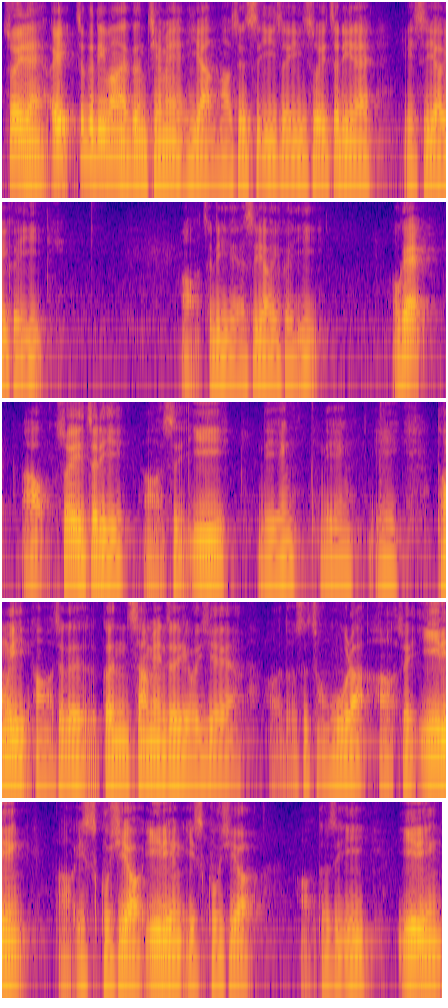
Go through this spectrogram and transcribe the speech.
所以呢，哎，这个地方也跟前面一样，啊，这是一，这一，所以这里呢也是要一个一，啊，这里也是要一个一，OK，好，所以这里啊是一零零一，同理啊，这个跟上面这有一些啊都是重复了啊，所以一零啊 is crucial，一零 is crucial，啊都是一，一零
